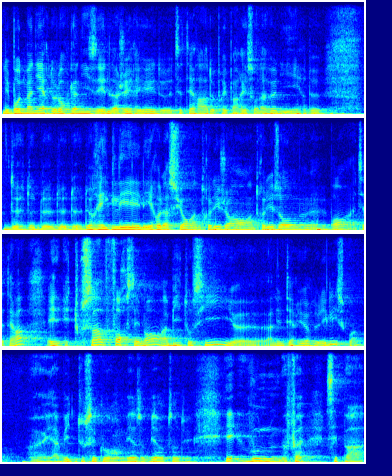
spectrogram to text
les bonnes manières de l'organiser, de la gérer, de, etc., de préparer son avenir, de, régler les relations entre les gens, entre les hommes, euh, bon, etc. Et, tout ça, forcément, habite aussi euh, à l'intérieur de l'Église, quoi. Oui, habite tous ces courants, bien, bien entendu. Et vous, enfin, c'est pas.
